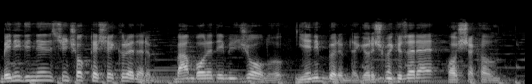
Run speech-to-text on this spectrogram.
Beni dinlediğiniz için çok teşekkür ederim. Ben Bora Demircioğlu. Yeni bir bölümde görüşmek üzere. Hoşçakalın.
